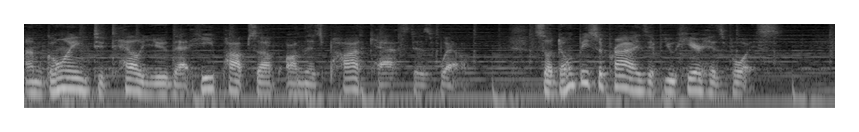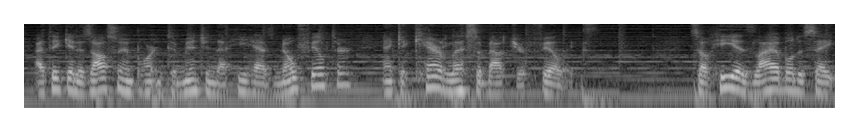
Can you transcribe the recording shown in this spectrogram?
I'm going to tell you that he pops up on this podcast as well. So don't be surprised if you hear his voice. I think it is also important to mention that he has no filter and can care less about your feelings. So he is liable to say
